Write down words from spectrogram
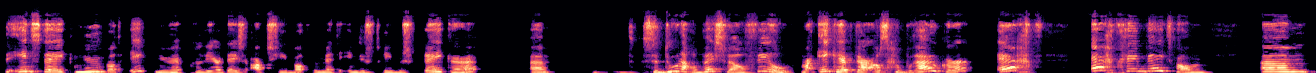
de insteek nu, wat ik nu heb geleerd, deze actie, wat we met de industrie bespreken. Um, ze doen al best wel veel. Maar ik heb daar als gebruiker echt, echt geen weet van. Um,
